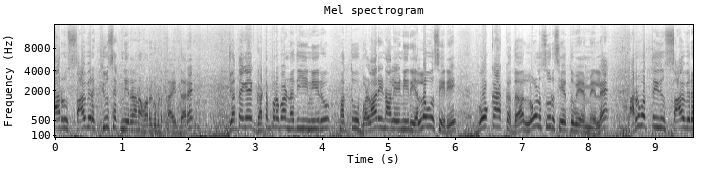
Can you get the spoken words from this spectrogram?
ಆರು ಸಾವಿರ ಕ್ಯೂಸೆಕ್ ನೀರನ್ನು ಹೊರಗೆ ಬಿಡ್ತಾ ಇದ್ದಾರೆ. ಜೊತೆಗೆ ಘಟಪ್ರಭಾ ನದಿ ನೀರು ಮತ್ತು ಬಳ್ಳಾರಿ ನಾಲೆಯ ನೀರು ಎಲ್ಲವೂ ಸೇರಿ ಗೋಕಾಕದ ಲೋಳಸೂರು ಸೇತುವೆಯ ಮೇಲೆ ಅರವತ್ತೈದು ಸಾವಿರ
